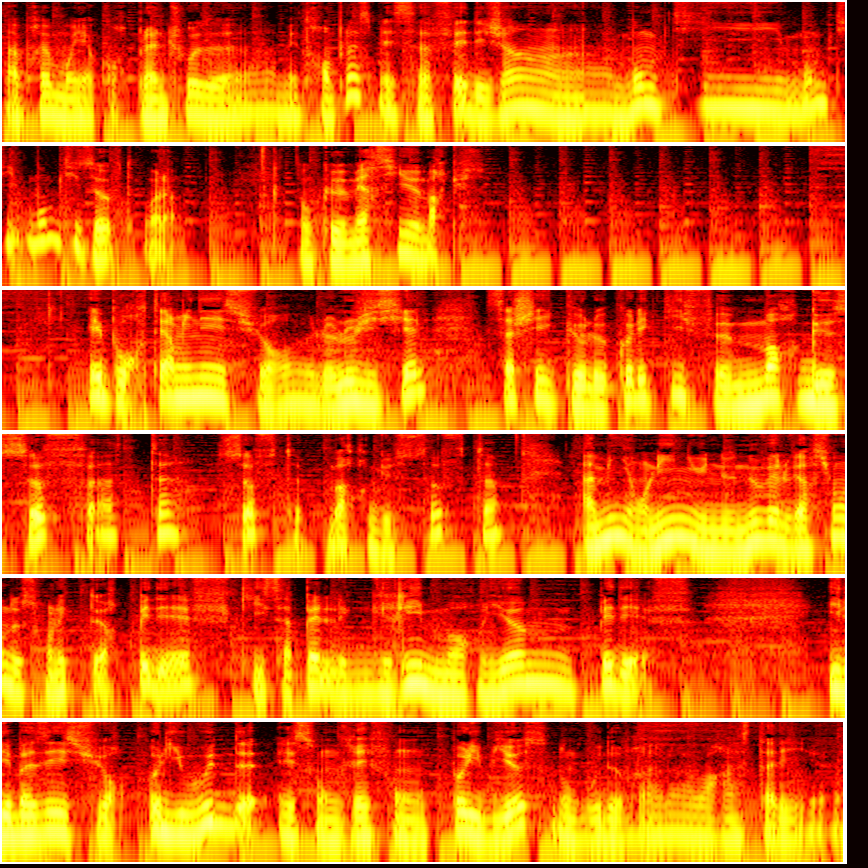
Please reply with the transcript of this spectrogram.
Après, bon, il y a encore plein de choses à mettre en place, mais ça fait déjà un bon petit, bon petit, bon petit soft. Voilà. Donc merci Marcus. Et pour terminer sur le logiciel, sachez que le collectif Morgsoft Soft, a mis en ligne une nouvelle version de son lecteur PDF qui s'appelle Grimorium PDF. Il est basé sur Hollywood et son greffon Polybios, donc vous devrez l'avoir installé euh,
